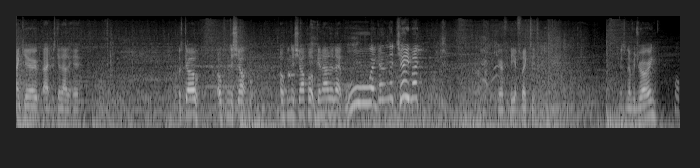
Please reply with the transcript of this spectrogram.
Thank you. Right, let's get out of here. Let's go. Open the shop. Open the shop up. Get out of there. Ooh, I got an achievement. Care for the afflicted. There's another drawing. Well,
